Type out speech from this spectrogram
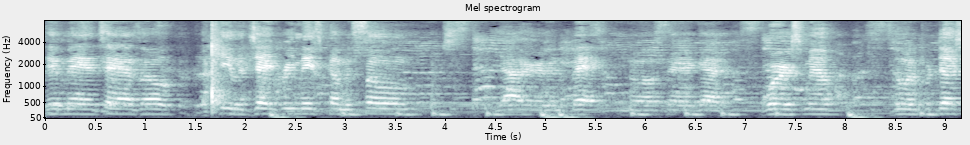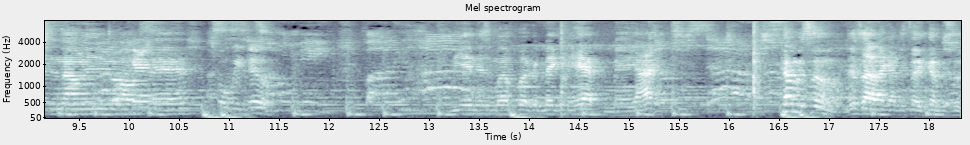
Hitman Tazzo, Akila J remix coming soon. Y'all heard in the back, you know what I'm saying? Got Wordsmith doing the production on it, you know what I'm saying? That's what we do. We in this motherfucker making it happen, man. I, coming soon. That's all I got to say, coming soon.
